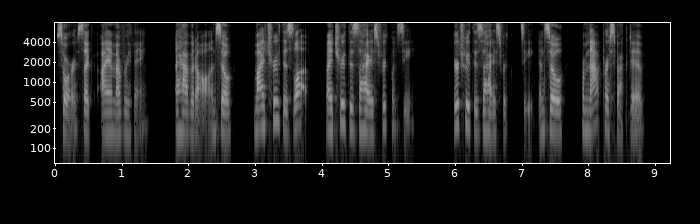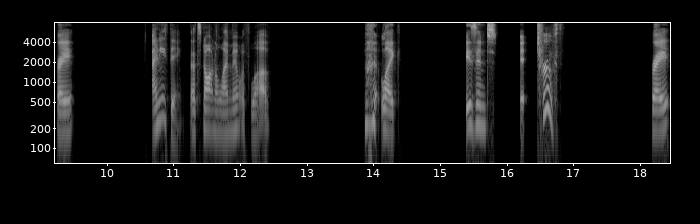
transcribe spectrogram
source, like I am everything. I have it all. And so my truth is love. My truth is the highest frequency. Your truth is the highest frequency. And so from that perspective, right? Anything that's not in alignment with love like isn't it, truth. Right?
